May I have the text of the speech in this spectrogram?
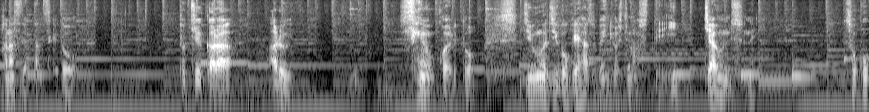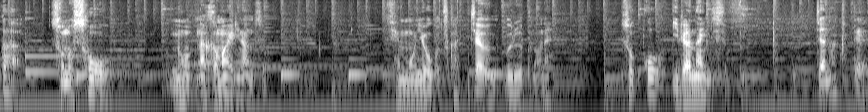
話だったんですけど途中からある線を越えると自分は自己啓発勉強してますって言っちゃうんですよね。そこがその層の仲間入りなんですよ。専門用語使っちゃうグループのね。そこいらないんですよ。じゃなくて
